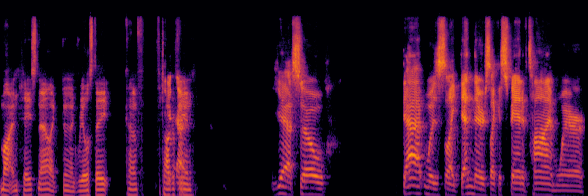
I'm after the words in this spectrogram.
Mott and Chace now, like doing like real estate kind of photography yeah. and yeah, so that was like then there's like a span of time where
